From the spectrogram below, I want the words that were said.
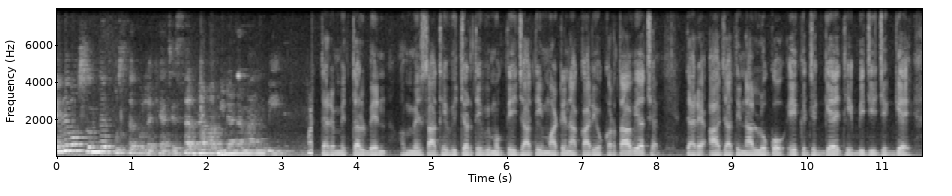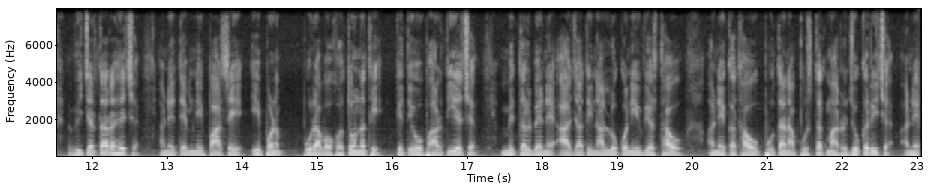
એમણે બહુ સુંદર પુસ્તકો લખ્યા છે, સરનામા વિનાના માનવી. ત્યારે મિત્તલબેન હંમેશાથી વિચરતી વિમુક્તિ જાતિ માટેના કાર્યો કરતા આવ્યા છે. ત્યારે આ જાતિના લોકો એક જગ્યાએથી બીજી જગ્યાએ વિચરતા રહે છે અને તેમની પાસે એ પણ પુરાવો હોતો નથી કે તેઓ ભારતીય છે. મિત્તલબેને આ જાતિના લોકોની વ્યવસ્થાઓ અને કથાઓ પોતાના પુસ્તકમાં રજૂ કરી છે અને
